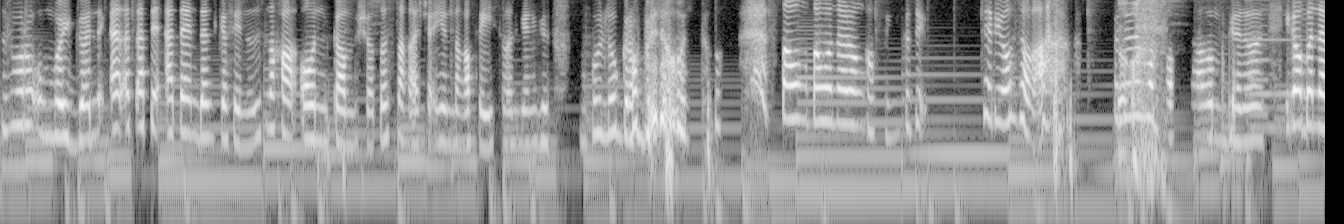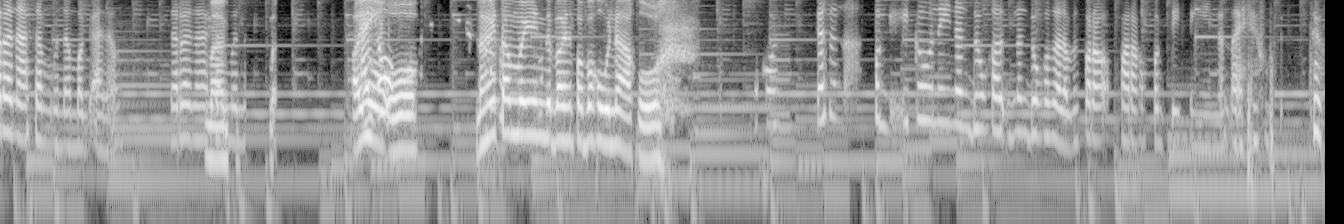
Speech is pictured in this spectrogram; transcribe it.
Tapos parang, oh my God, at, at, at- attendance kasi, no? tapos naka-on cam siya, tapos naka siya, yun, naka-face mask, ganyan, ganyan. Gulo, grabe naman to. Tapos tawang-tawa na lang kami, kasi, seryoso ka? Ano Oo. na magpapawag, ganun. Ikaw ba naranasan mo na mag, ano? Naranasan Mag- mo na, Ay, Ay, oo. Nakita mo yun, diba, pabakuna ako. kasi na, pag ikaw na yung nandun ka, nandun ka sa labas, para, para kapag titingin na tayo.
